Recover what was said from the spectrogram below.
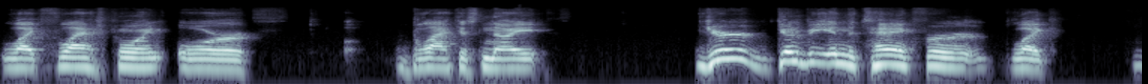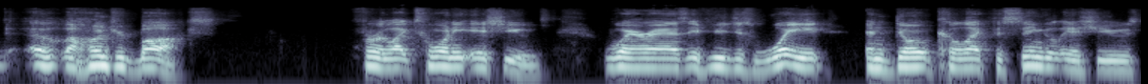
like Flashpoint or Blackest Night. You're gonna be in the tank for like a a hundred bucks for like 20 issues. Whereas if you just wait and don't collect the single issues,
